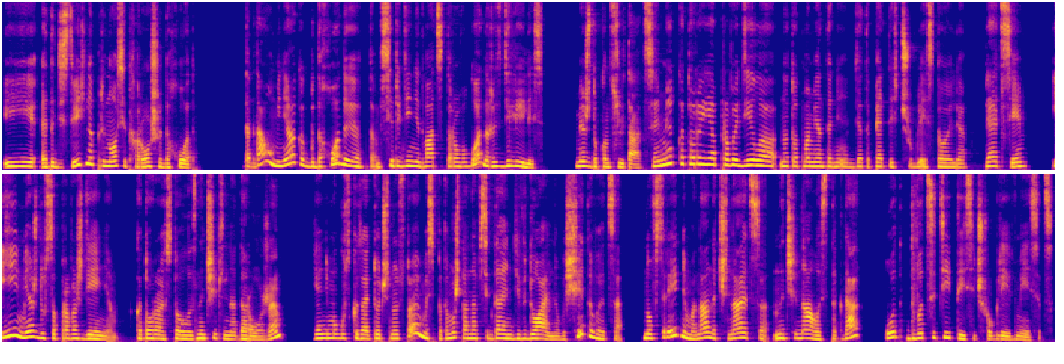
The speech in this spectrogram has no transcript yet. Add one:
и это действительно приносит хороший доход. Тогда у меня как бы доходы там, в середине 22 года разделились между консультациями, которые я проводила, на тот момент они где-то 5000 рублей стоили, 5-7, и между сопровождением, которое стоило значительно дороже. Я не могу сказать точную стоимость, потому что она всегда индивидуально высчитывается, но в среднем она начинается, начиналась тогда от 20 тысяч рублей в месяц.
